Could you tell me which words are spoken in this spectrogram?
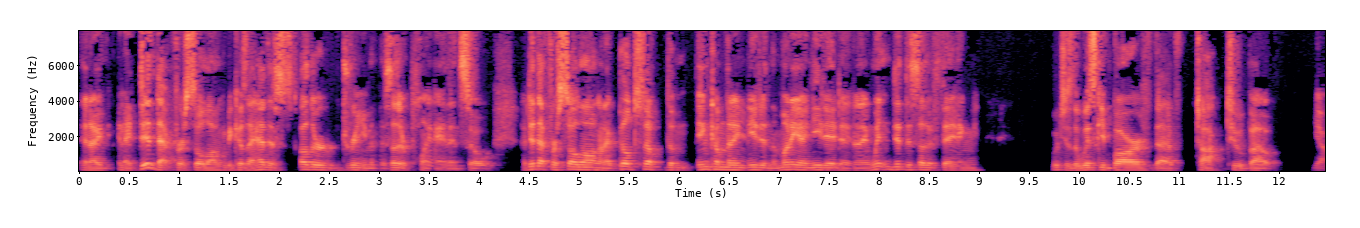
and I and I did that for so long because I had this other dream and this other plan, and so I did that for so long, and I built up the income that I needed and the money I needed, and I went and did this other thing, which is the whiskey bar that I've talked to about yeah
